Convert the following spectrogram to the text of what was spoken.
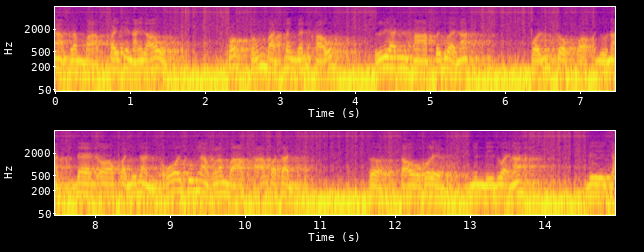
ยากลำบากไปที่ไหนเราพบสมบัติไม่เหมือนเขาเรียนหาบไปด้วยนะฝนตกก็อยู่นั่น แดดออกก็อยู่นั่น โอ้ยทุกยากลำบากขาก็สั้น เออ เต่าก็เลยยินดีด้วยนะ ดีใจ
